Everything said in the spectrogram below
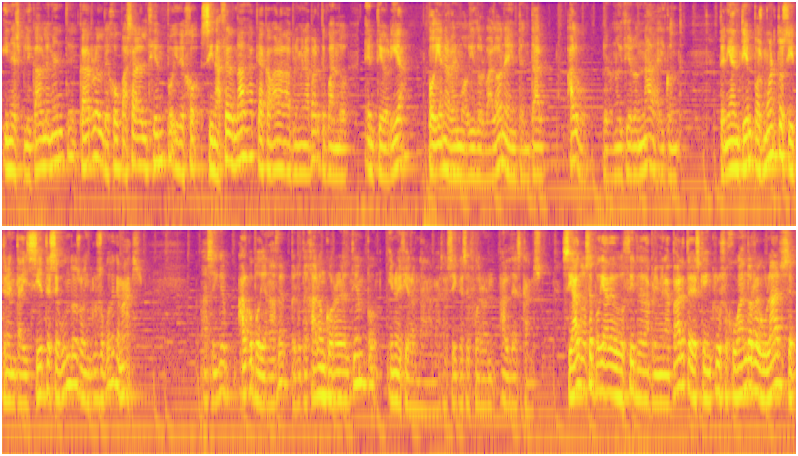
inexplicablemente Carroll dejó pasar el tiempo y dejó sin hacer nada que acabara la primera parte, cuando en teoría podían haber movido el balón e intentar algo, pero no hicieron nada y con, tenían tiempos muertos y 37 segundos o incluso puede que más. Así que algo podían hacer, pero dejaron correr el tiempo y no hicieron nada más, así que se fueron al descanso. Si algo se podía deducir de la primera parte es que incluso jugando regular se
